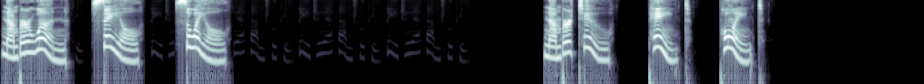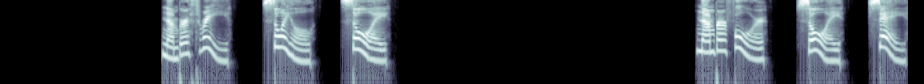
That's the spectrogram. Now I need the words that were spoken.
Number 1. Sail, soil. Number 2. Paint, point. Number 3. Soil, soy. Number 4. Soy, say.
